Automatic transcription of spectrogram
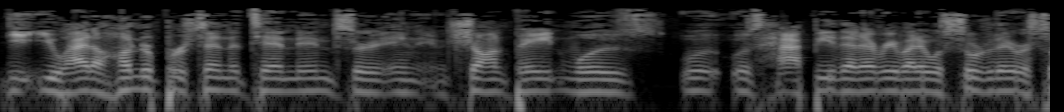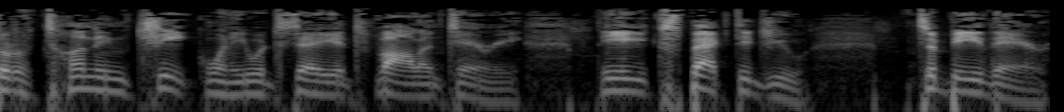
you had 100% attendance or, and, and Sean Payton was, was happy that everybody was sort of, they were sort of tongue in cheek when he would say it's voluntary. He expected you to be there.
